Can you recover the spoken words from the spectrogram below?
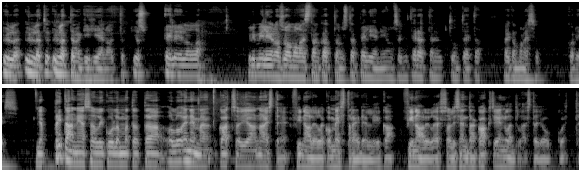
yllä, yllät, yllättävänkin hieno, että jos eilen illalla yli miljoona suomalaista on katsonut sitä peliä, niin on se nyt herättänyt tunteita aika monessa kodissa. Ja Britanniassa oli kuulemma tota, ollut enemmän katsojia naisten finaalilla kuin mestareiden liiga finaalilla, jossa oli sentään kaksi englantilaista joukkuetta.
